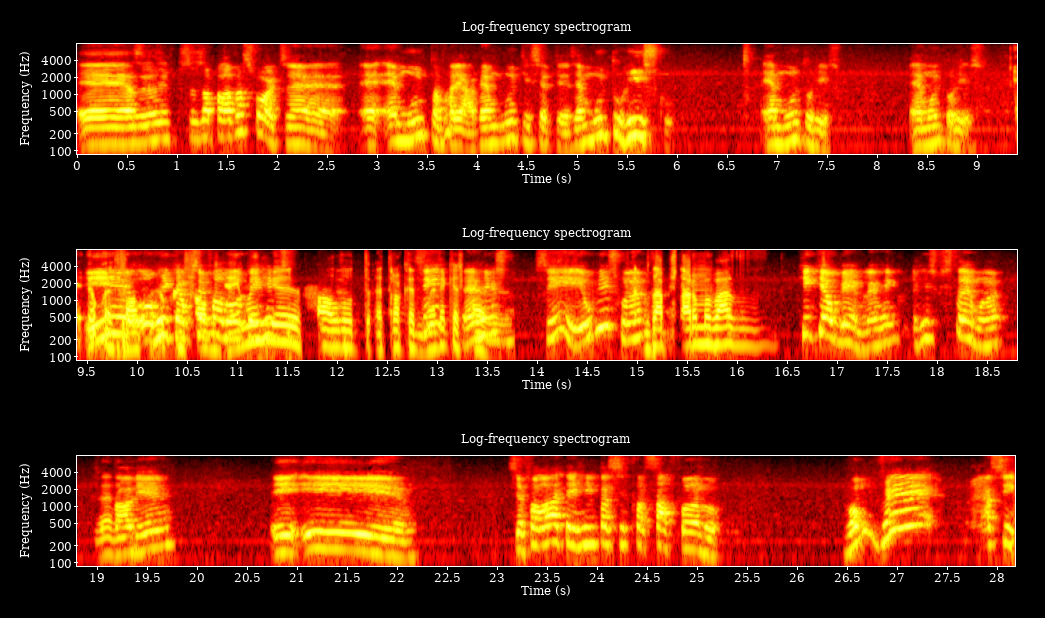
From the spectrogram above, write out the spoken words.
é, às vezes a gente precisa usar palavras fortes, né? É, é muita variável, é muita incerteza, é muito risco. É muito risco. É muito risco. Eu, e o Rico, é o que você falou, tem gente... falo a troca de moeda que as é risco. Sim, e o risco, né? Vamos apostar uma base. O que, que é o game? É risco extremo, né? É, tá ali. E, e, você falou, ah, tem gente que tá se safando. Vamos ver assim,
